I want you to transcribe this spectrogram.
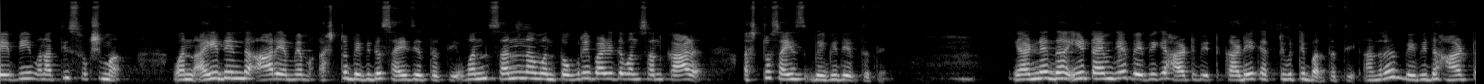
ಬೇಬಿ ಒಂದು ಅತಿ ಸೂಕ್ಷ್ಮ, ಒಂದು ಐದರಿಂದ ಆರು ಎಂ ಎಂ ಅಷ್ಟು ಬೇಬಿದ ಸೈಜ್ ಇರ್ತೈತಿ. ಒಂದು ಸಣ್ಣ, ಒಂದು ತೊಗರಿ ಬಾಳಿದ ಒಂದು ಸಣ್ಣ ಕಾಳು ಅಷ್ಟು ಸೈಜ್ ಬೇಬಿದ ಇರ್ತೈತಿ. ಎರಡನೇದ ಈ ಟೈಮ್ಗೆ ಬೇಬಿಗೆ ಹಾರ್ಟ್ ಬೀಟ್ ಕಾರ್ಡಿಯಕ್ ಆಕ್ಟಿವಿಟಿ ಬರ್ತೈತಿ. ಅಂದ್ರೆ ಬೇಬಿದ ಹಾರ್ಟ್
